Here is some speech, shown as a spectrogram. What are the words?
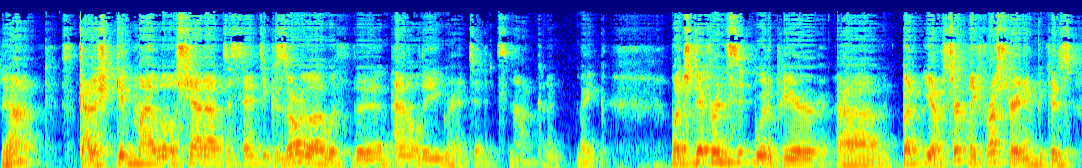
Yeah, got to give my little shout out to Santi Cazorla with the penalty. Granted, it's not going to make much difference, it would appear, um, but you know, certainly frustrating because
